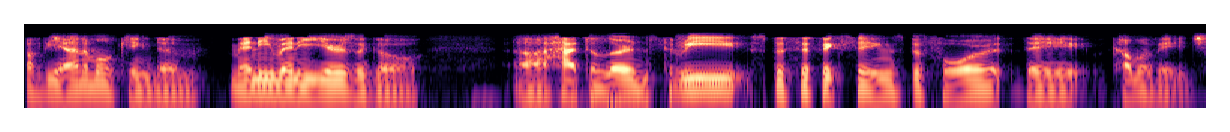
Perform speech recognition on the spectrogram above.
of the animal kingdom many many years ago uh, had to learn three specific things before they come of age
